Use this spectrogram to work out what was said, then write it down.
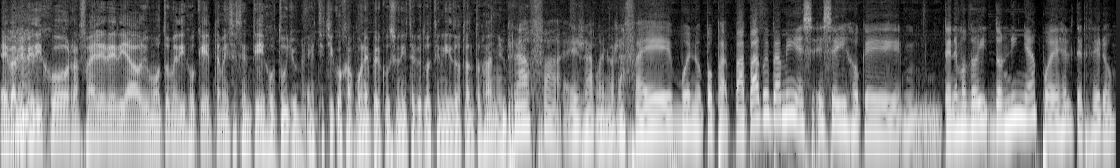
Eva, a mí me dijo Rafael Heredia Orimoto, me dijo que también se sentía hijo tuyo, este chico japonés percusionista que tú has tenido tantos años. Rafa, eh, bueno, Rafael, bueno, pues para Paco y para mí es ese hijo que mm, tenemos dos, niñas, pues es el tercero.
